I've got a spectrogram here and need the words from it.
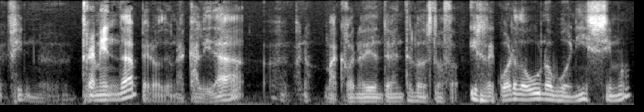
en fin, tremenda, pero de una calidad. Bueno, Macron evidentemente lo destrozó. Y recuerdo uno buenísimo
